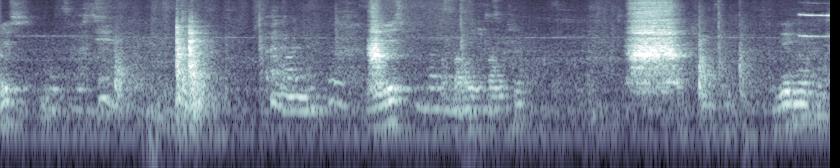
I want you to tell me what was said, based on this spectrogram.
Есть. Есть. Получше, получше. Две минуты.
